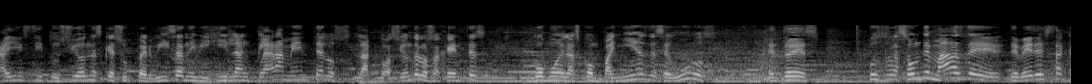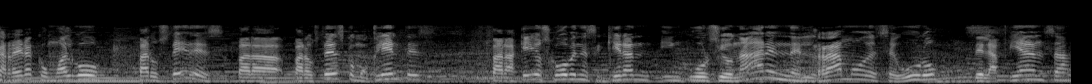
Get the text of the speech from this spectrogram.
hay instituciones que supervisan y vigilan claramente los, la actuación de los agentes como de las compañías de seguros. Entonces, pues razón de más de, ver esta carrera como algo para ustedes, para, para ustedes como clientes, para aquellos jóvenes que quieran incursionar en el ramo del seguro, de la fianza,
